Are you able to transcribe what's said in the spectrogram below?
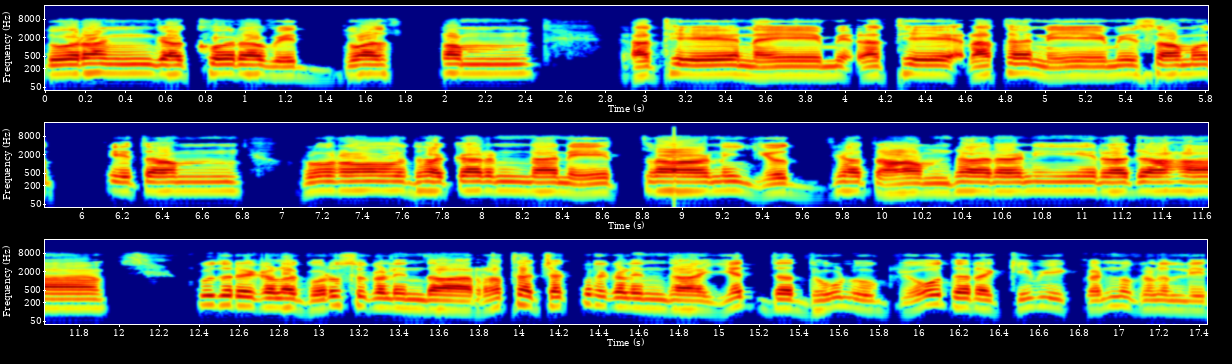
ತುರಂಗ ಖುರ ವಿಧ್ವಸ್ತಂ ರಥೇ ನೇಮಿ ರಥೇ ರಥ ನೇಮಿ ಸಮುತ್ಥಿತಂ ರುರೋಧ ಕರ್ಣ ನೇತ್ರಾಣಿ ಯುದ್ಧತಾಂ ಧರಣಿ ರಜಃ ಕುದುರೆಗಳ ಗೊರಸುಗಳಿಂದ ರಥ ಚಕ್ರಗಳಿಂದ ಎದ್ದ ಧೂಳು ಯೋಧರ ಕಿವಿ ಕಣ್ಣುಗಳಲ್ಲಿ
